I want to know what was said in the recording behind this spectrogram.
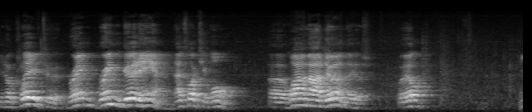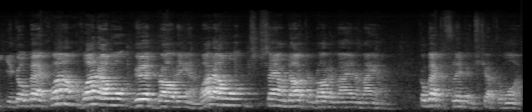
You know, cleave to it. Bring, bring good in. That's what you want. Uh, why am I doing this? Well, you go back, why, why do I want good brought in? Why do I want sound doctrine brought in my inner man? Go back to Philippians chapter 1.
